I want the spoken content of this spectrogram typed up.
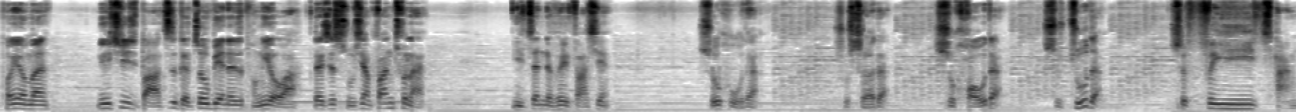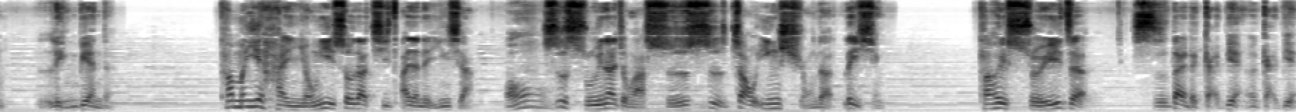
朋友们，你去把自个周边的朋友啊，那些属相翻出来，你真的会发现，属虎的、属蛇的、属猴的、属猪的，是非常灵便的。他们也很容易受到其他人的影响哦，是属于那种啊时势造英雄的类型，他会随着时代的改变而改变。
